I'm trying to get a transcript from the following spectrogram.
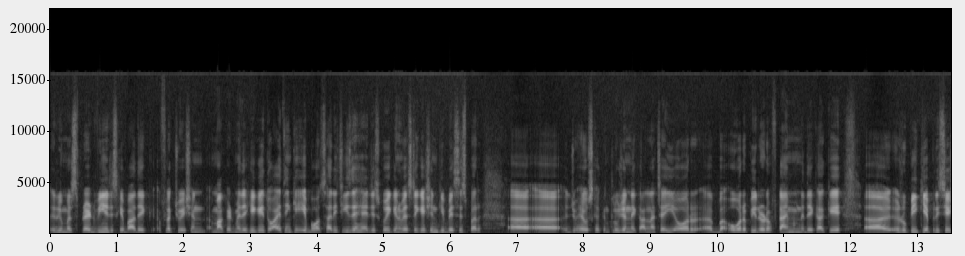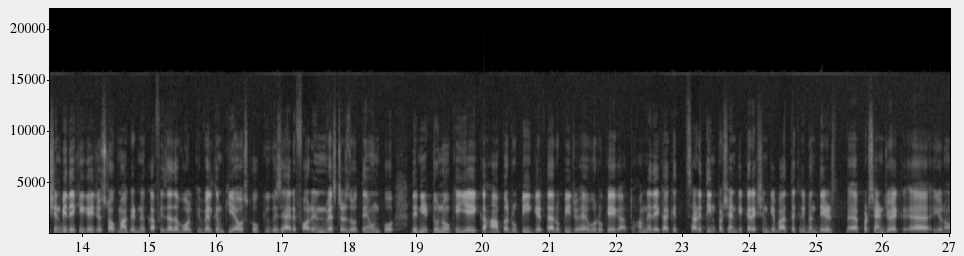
ریومر سپریڈ بھی ہیں جس کے بعد ایک فلکچویشن مارکیٹ میں دیکھی گئی۔ تو آئی تھنک کہ یہ بہت ساری چیزیں ہیں جس کو ایک انویسٹیگیشن کی بیسس پر جو ہے اس کا کنکلوژن نکالنا چاہیے اور over a period of time ہم نے دیکھا کہ روپی کی اپریسیشن بھی دیکھی گئی جو اسٹاک مارکیٹ نے کافی زیادہ ویلکم کیا اس کو، کیونکہ ظاہر فارن انویسٹرز ہوتے ہیں، ان کو دے نیڈ ٹو نو کہ یہ کہاں پر روپی گرتا روپی جو ہے وہ رکے گا۔ تو ہم نے دیکھا کہ ساڑھے تین پرسینٹ کے کریکشن کے بعد تقریباً ڈیڑھ پرسینٹ جو ہے یو نو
